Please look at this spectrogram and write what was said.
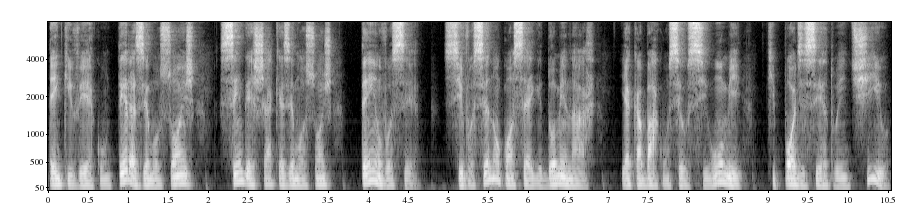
tem que ver com ter as emoções sem deixar que as emoções tenham você. Se você não consegue dominar e acabar com seu ciúme, que pode ser doentio,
